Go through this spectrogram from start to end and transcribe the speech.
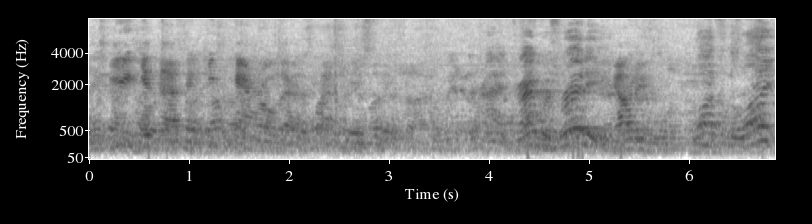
You can get that thing. Keep the camera over there. All right, driver's ready. Yep. Watch the light.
